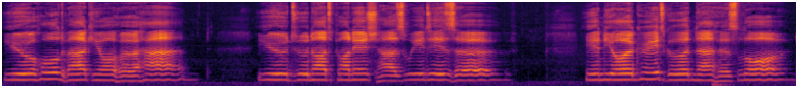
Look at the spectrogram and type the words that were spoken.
You hold back your hand. You do not punish as we deserve. In your great goodness, Lord,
